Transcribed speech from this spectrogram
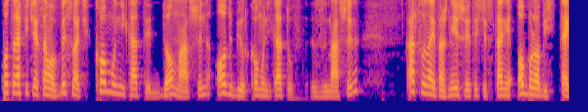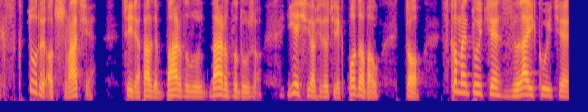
Potraficie tak samo wysłać komunikaty do maszyn, odbiór komunikatów z maszyn. A co najważniejsze, jesteście w stanie obrobić tekst, który otrzymacie. Czyli naprawdę bardzo, bardzo dużo. Jeśli Wam się ten odcinek podobał, to skomentujcie, zlajkujcie,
